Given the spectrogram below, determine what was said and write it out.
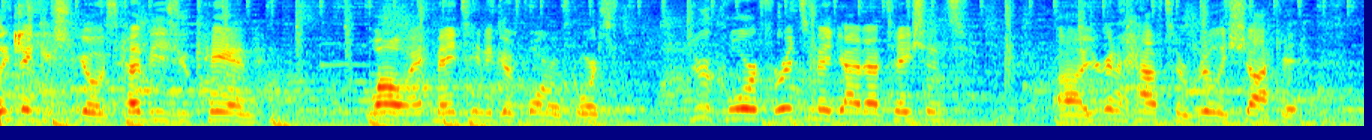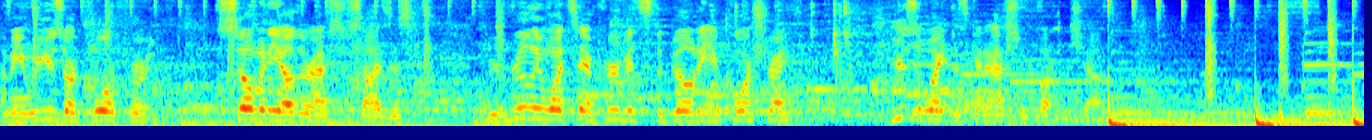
Really think you should go as heavy as you can while maintaining good form, of course. Your core, for it to make adaptations, uh, you're gonna have to really shock it. I mean, we use our core for so many other exercises. If we really want to improve its stability and core strength, use a weight that's gonna actually fucking challenge it.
